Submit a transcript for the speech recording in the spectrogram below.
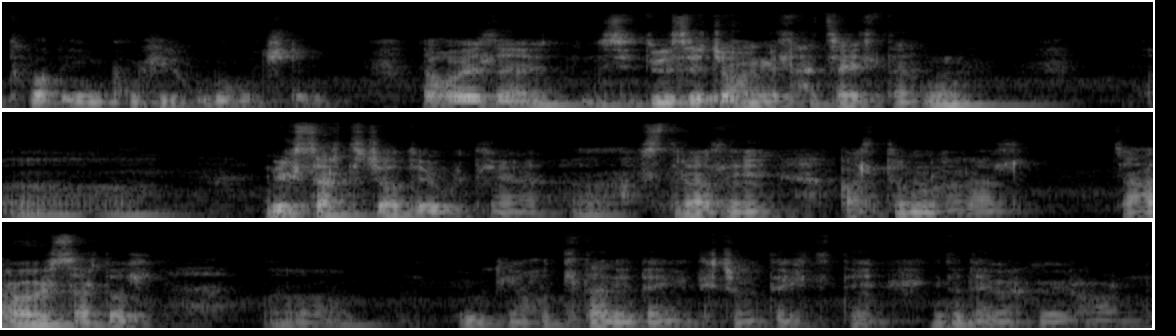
итгэхгүй одоо энэ бүхэн хэрэг өрөөгөөчтэй. Яг хоёулаа сэдвээсээ жоох ингээл хазаа л да. Аа нэг сард ч одоо юу гэдгийг Австралийн галт төмөр гараад за 12 сард бол юу гэдгийг худалдааны дан гэдэг ч юм уу тэгттэй. Хятад Америк хоёр хооронд.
